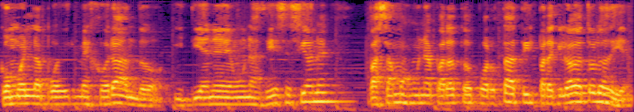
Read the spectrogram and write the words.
cómo él la puede ir mejorando y tiene unas 10 sesiones, pasamos un aparato portátil para que lo haga todos los días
